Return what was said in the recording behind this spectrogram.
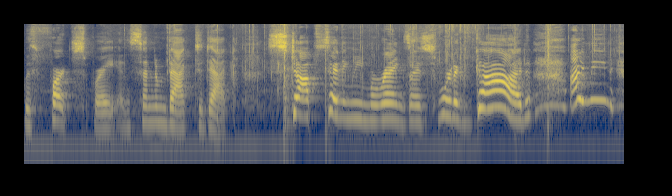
with fart spray and send them back to DAC. Stop sending me meringues, I swear to God. I mean,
